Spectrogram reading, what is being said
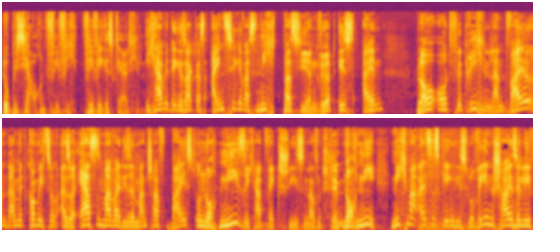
Du bist ja auch ein pfiffig, pfiffiges Kerlchen. Ich habe dir gesagt, das Einzige, was nicht passieren wird, ist ein Blowout für Griechenland, weil, und damit komme ich zum, also erstens mal, weil diese Mannschaft beißt und noch nie sich hat wegschießen lassen. Stimmt. Noch nie. Nicht mal, als es gegen die Slowenen scheiße lief,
